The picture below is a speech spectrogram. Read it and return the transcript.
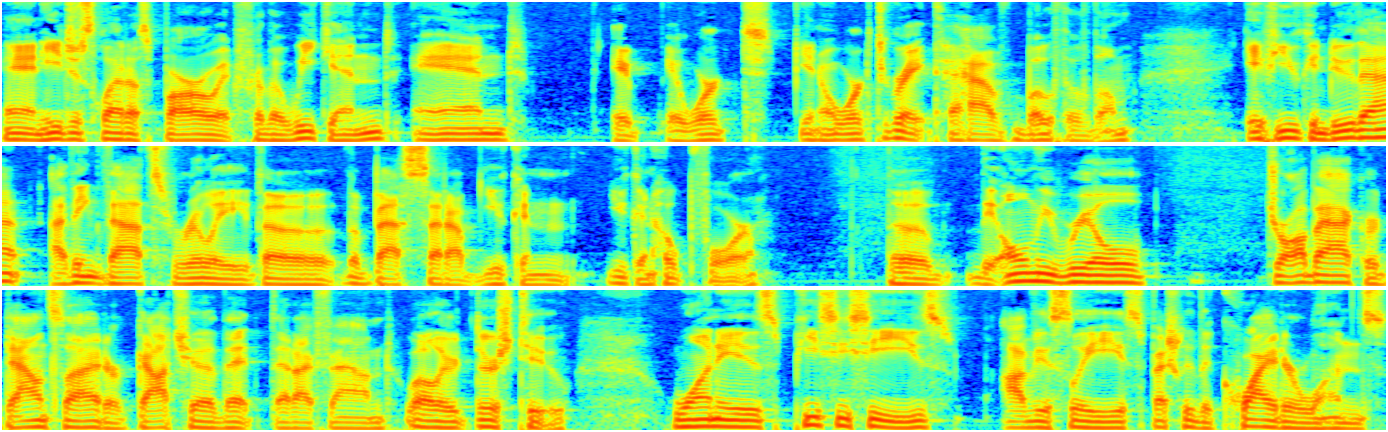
and he just let us borrow it for the weekend, and it, it worked. You know, worked great to have both of them. If you can do that, I think that's really the the best setup you can you can hope for. the The only real drawback or downside or gotcha that that I found, well, there, there's two. One is PCCs. obviously, especially the quieter ones,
